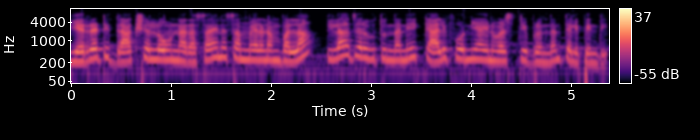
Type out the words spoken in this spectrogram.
ఎర్రటి ద్రాక్షల్లో ఉన్న రసాయన సమ్మేళనం వల్ల ఇలా జరుగుతుందని కాలిఫోర్నియా యూనివర్సిటీ బృందం తెలిపింది.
